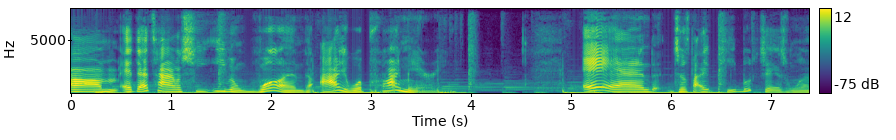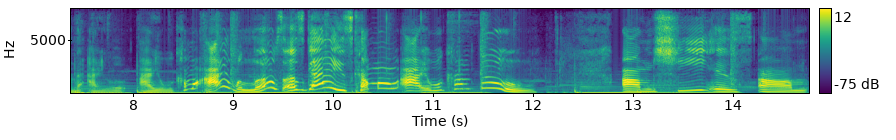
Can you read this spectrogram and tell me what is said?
Um, at that time, she even won the Iowa primary. And just like Pete Buttigieg won the Iowa, Iowa. Come on, Iowa loves us gays. Come on, Iowa, come through. Um, she is um,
